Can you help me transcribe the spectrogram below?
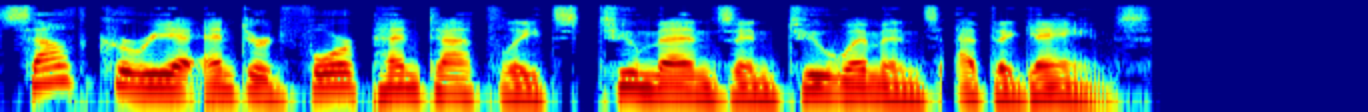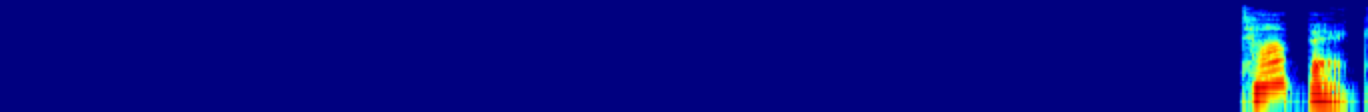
South Korea entered four pentathletes two men's and two women's at the Games. Topic.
